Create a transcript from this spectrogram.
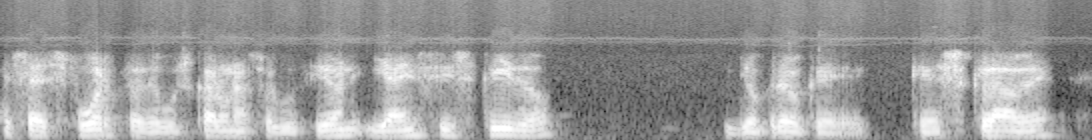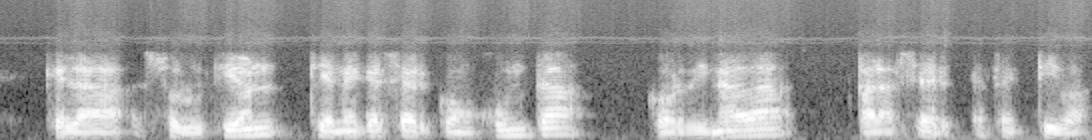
ese esfuerzo de buscar una solución y ha insistido, yo creo que, que es clave, que la solución tiene que ser conjunta, coordinada, para ser efectiva.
